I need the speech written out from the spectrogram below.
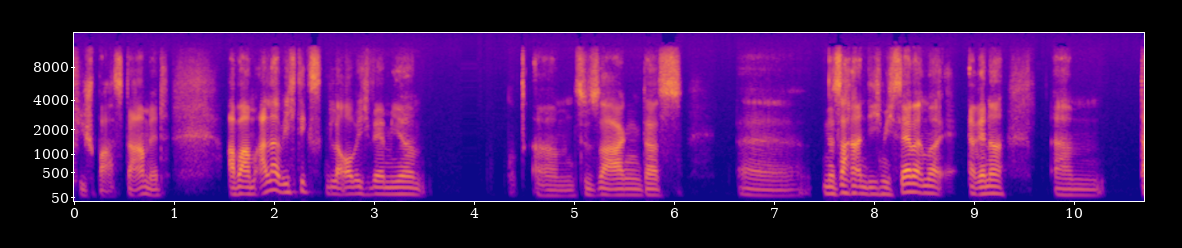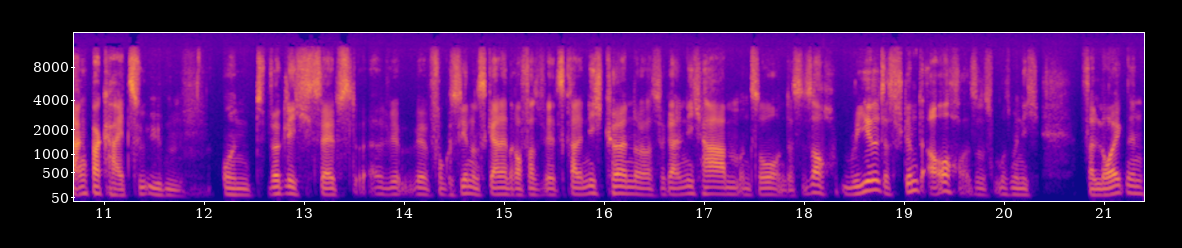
viel Spaß damit. Aber am allerwichtigsten, glaube ich, wäre mir ähm, zu sagen, dass äh, eine Sache, an die ich mich selber immer erinnere, ähm, Dankbarkeit zu üben und wirklich selbst, äh, wir, wir, fokussieren uns gerne darauf, was wir jetzt gerade nicht können oder was wir gerade nicht haben und so. Und das ist auch real, das stimmt auch, also das muss man nicht verleugnen,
